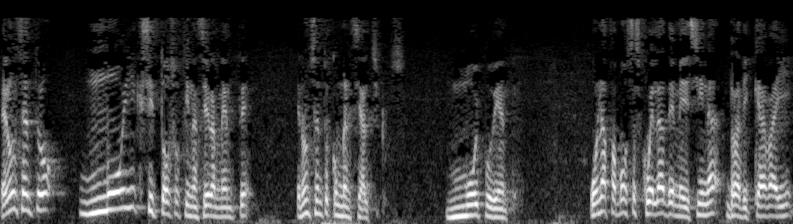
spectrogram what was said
Era un centro muy exitoso financieramente. Era un centro comercial, chicos. Muy pudiente. Una famosa escuela de medicina radicaba ahí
